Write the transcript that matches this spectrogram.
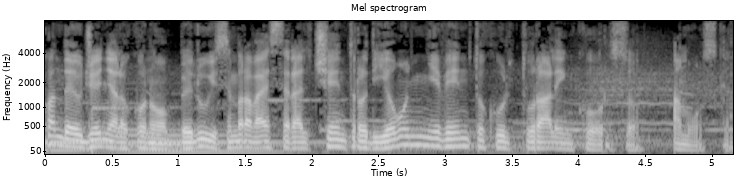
Quando Eugenia lo conobbe, lui sembrava essere al centro di ogni evento culturale in corso a Mosca.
